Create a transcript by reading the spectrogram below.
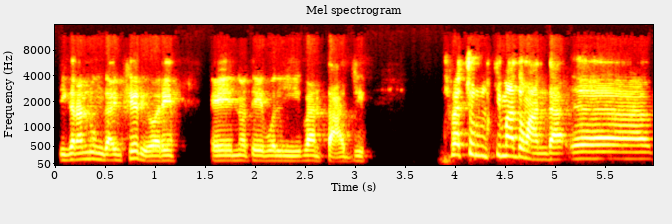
di gran lunga inferiori e notevoli vantaggi. Ti faccio l'ultima domanda. Uh,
